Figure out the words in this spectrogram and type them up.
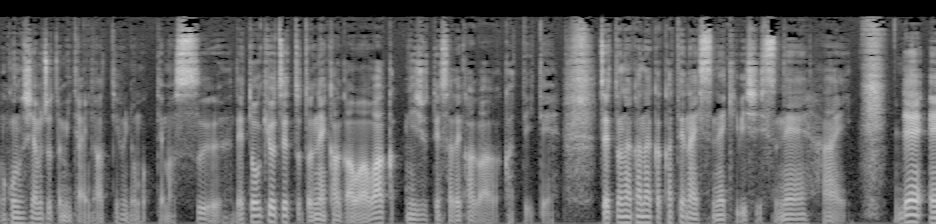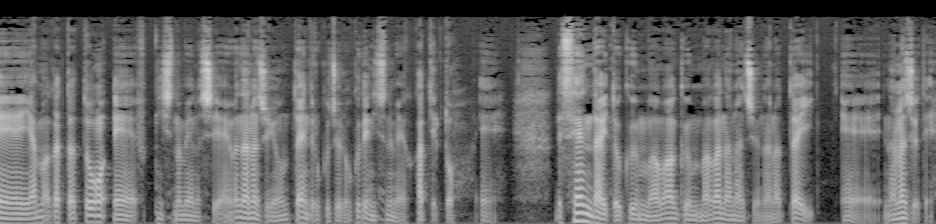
まあ、この試合もちょっと見たいなっていうふうに思ってます。で、東京 Z とね、香川は20点差で香川が勝っていて、て、Z なかなか勝てないっすね。厳しいっすね。はい。で、えー、山形と、えー、西宮の試合は74対66で西宮が勝っていると。えー、で、仙台と群馬は群馬が77対、えー、70で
